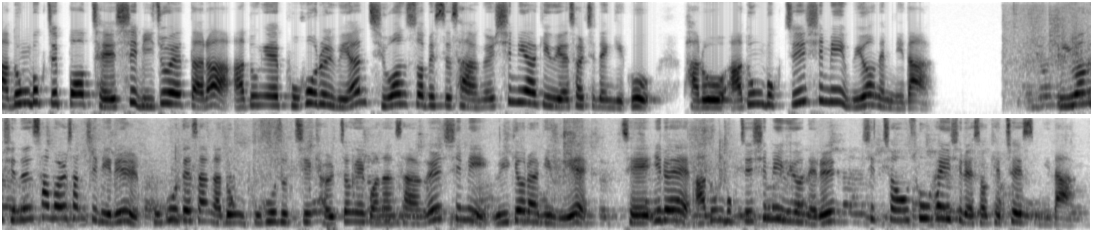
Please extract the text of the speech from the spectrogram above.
아동복지법 제12조에 따라 아동의 보호를 위한 지원 서비스 사항을 심의하기 위해 설치된 기구, 바로 아동복지심의위원회입니다. 의왕시는 3월 31일 보호대상 아동 보호조치 결정에 관한 사항을 심의, 의결하기 위해 제1회 아동복지심의위원회를 시청 소회의실에서 개최했습니다.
